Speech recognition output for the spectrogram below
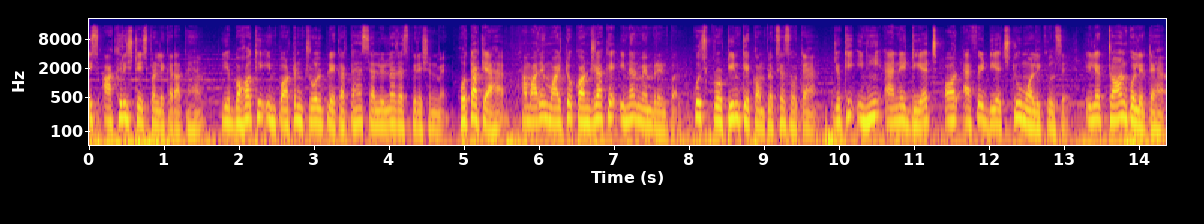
इस आखिरी स्टेज पर लेकर आते हैं। ये बहुत ही इंपॉर्टेंट रोल प्ले करते हैं सेल्यूलर रेस्पिरेशन में। होता क्या है? हमारे माइटोकॉन्ड्रिया के इनर मेम्ब्रेन पर कुछ प्रोटीन के कॉम्प्लेक्सेस होते हैं, जो कि इन्हीं NADH और एफ़ ए मॉलिक्यूल से इलेक्ट्रॉन को लेते हैं।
